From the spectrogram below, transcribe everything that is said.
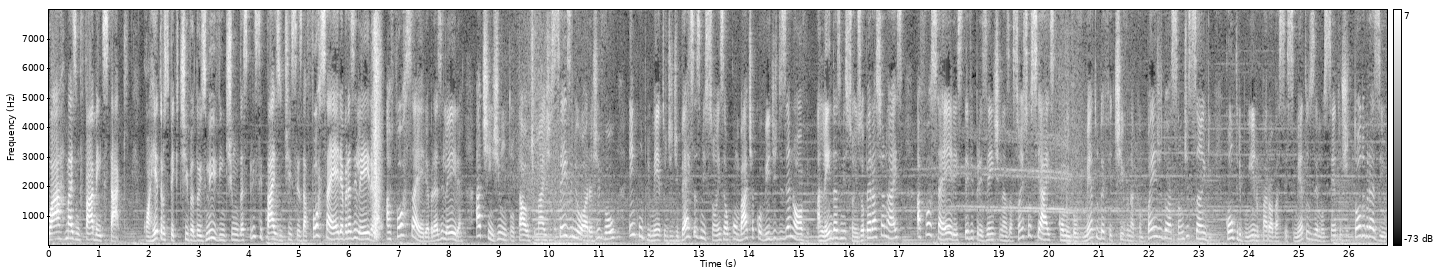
No ar, mais um FAB em Destaque com a retrospectiva 2021 das principais notícias da Força Aérea Brasileira. A Força Aérea Brasileira atingiu um total de mais de 6 mil horas de voo em cumprimento de diversas missões ao combate à Covid-19. Além das missões operacionais, a Força Aérea esteve presente nas ações sociais, como envolvimento do efetivo na campanha de doação de sangue, contribuindo para o abastecimento dos hemocentros de todo o Brasil,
